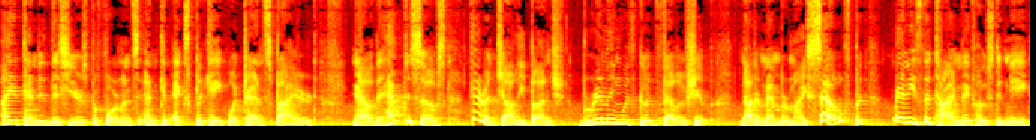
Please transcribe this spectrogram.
I attended this year's performance and can explicate what transpired. Now, the Heptasophs, they're a jolly bunch, brimming with good fellowship. Not a member myself, but many's the time they've hosted me,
